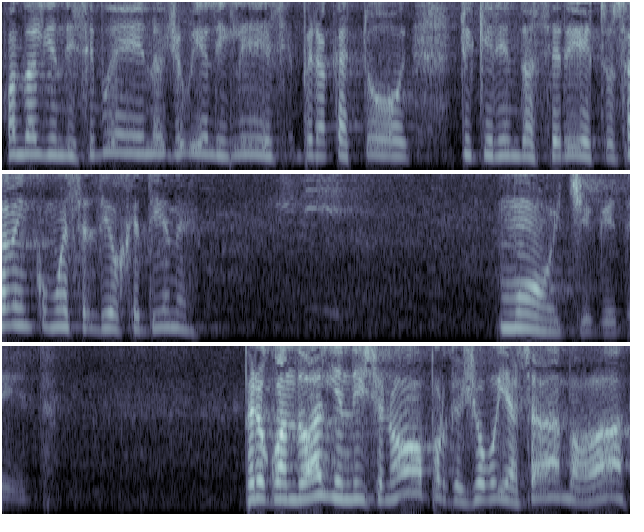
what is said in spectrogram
Cuando alguien dice, bueno, yo voy a la iglesia, pero acá estoy, estoy queriendo hacer esto, ¿saben cómo es el Dios que tiene? Muy chiquitito. Pero cuando alguien dice, no, porque yo voy a Samba,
